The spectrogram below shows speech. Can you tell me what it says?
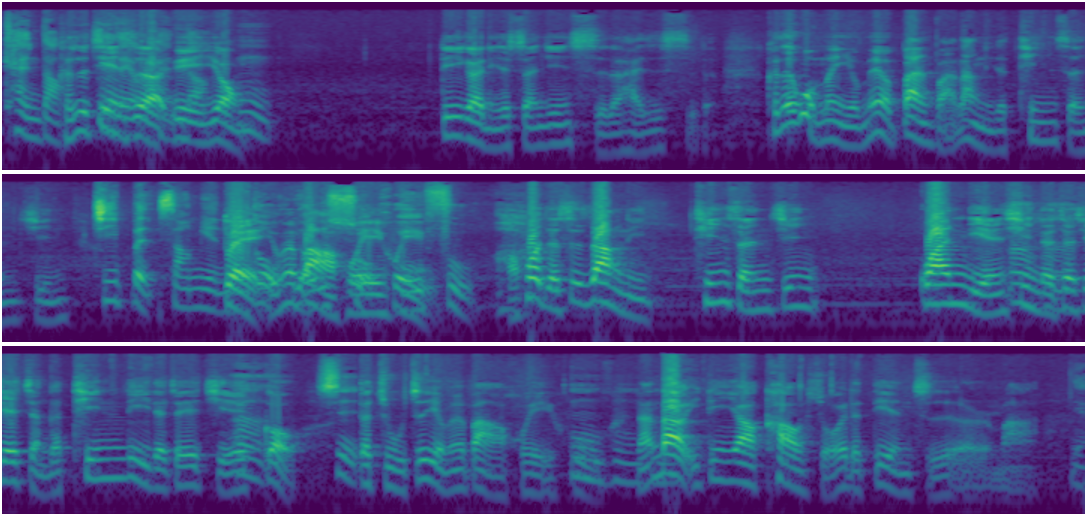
看到。可是电子耳越用。嗯第一个，你的神经死了还是死了？可是我们有没有办法让你的听神经基本上面对有没有办法恢复？啊，或者是让你听神经关联性的这些整个听力的这些结构是的组织有没有办法恢复？难道一定要靠所谓的电子耳吗？了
